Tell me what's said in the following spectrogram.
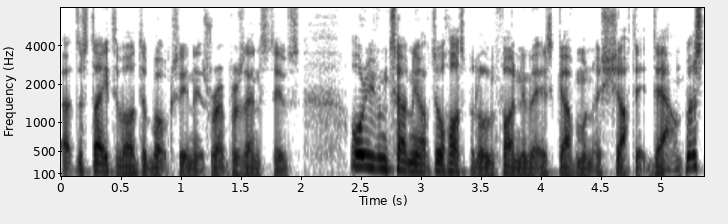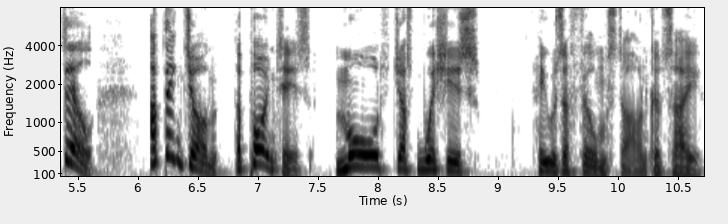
at the state of our democracy and its representatives, or even turning up to a hospital and finding that his government has shut it down. But still, I think, John, the point is, Maude just wishes he was a film star and could say,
